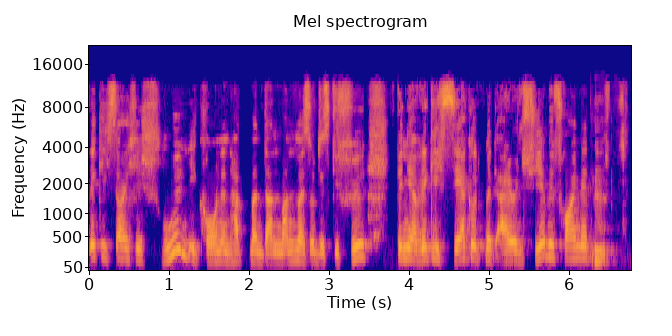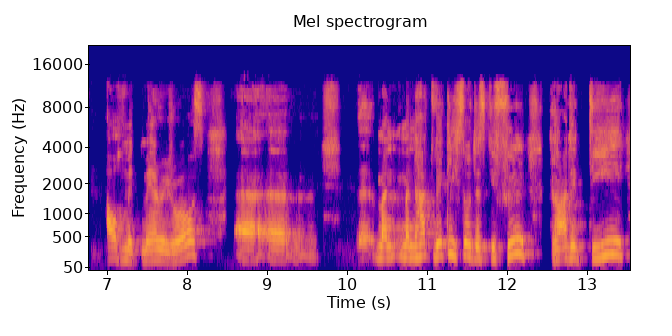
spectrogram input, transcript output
wirklich solche schwulen Ikonen hat man dann manchmal so das Gefühl. Ich bin ja wirklich sehr gut mit Iron Shear befreundet. Ja auch mit Mary Rose. Äh, äh, man, man hat wirklich so das Gefühl, gerade die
